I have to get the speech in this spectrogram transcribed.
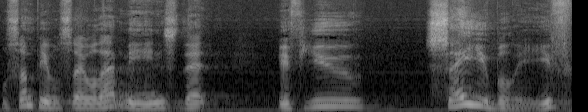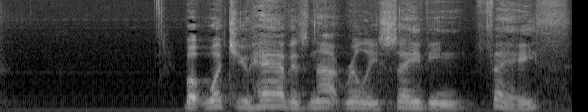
Well, some people say, well, that means that if you say you believe, but what you have is not really saving faith,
